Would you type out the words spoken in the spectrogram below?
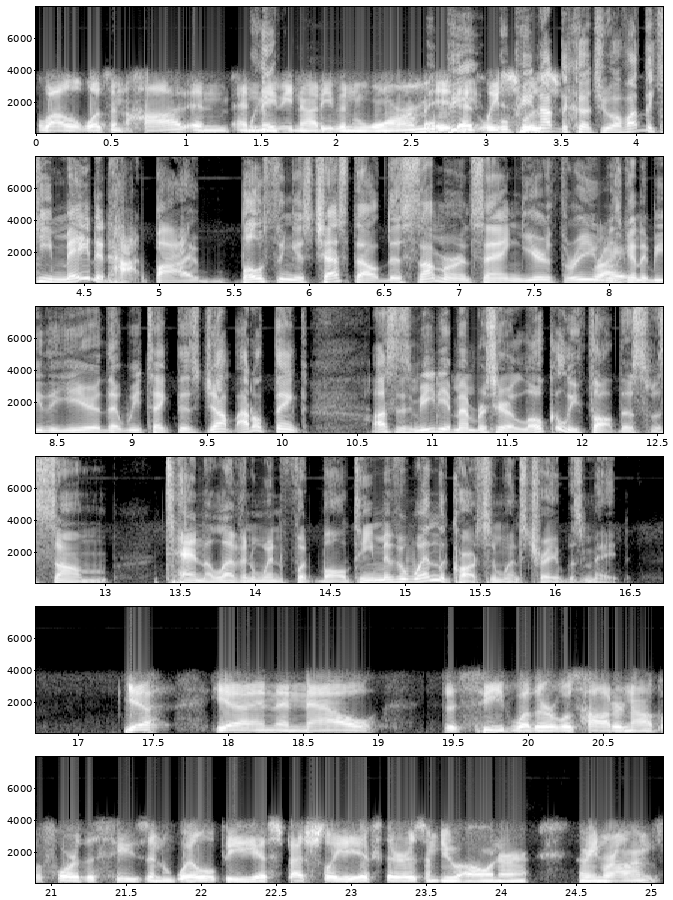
while it wasn't hot and, and well, maybe not even warm, well, it Pete, at least well, Pete, was. Not to cut you off, I think he made it hot by boasting his chest out this summer and saying year three right. was going to be the year that we take this jump. I don't think us as media members here locally thought this was some 10, 11 win football team, even when the Carson Wentz trade was made. Yeah, yeah, and then now the seat, whether it was hot or not before the season, will be, especially if there is a new owner. I mean, Ron's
